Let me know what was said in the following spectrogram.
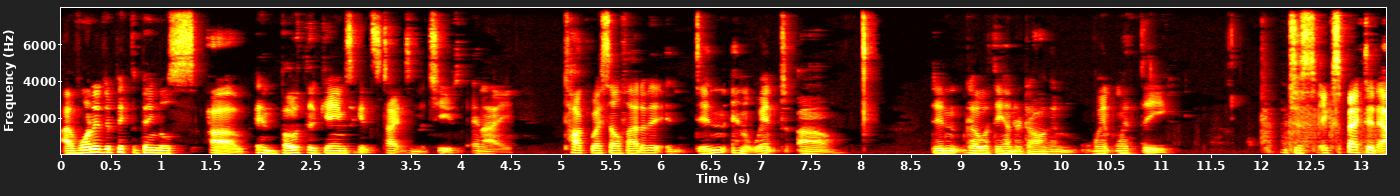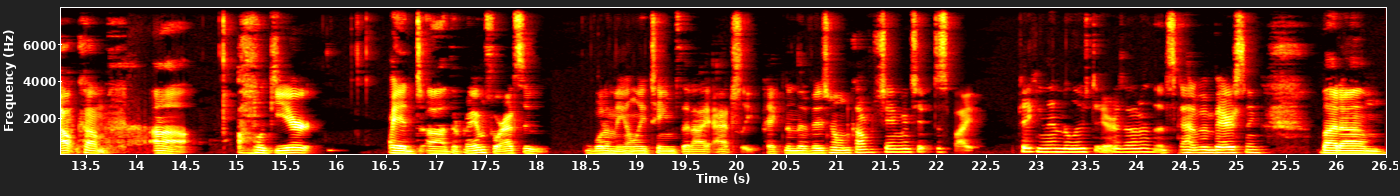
I've wanted to pick the Bengals uh, in both the games against Titans and the Chiefs, and I talked myself out of it and didn't, and went uh, didn't go with the underdog and went with the just expected outcome uh, all year. And uh, the Rams were actually one of the only teams that I actually picked in the divisional and conference championship, despite picking them to lose to Arizona. That's kind of embarrassing, but um,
